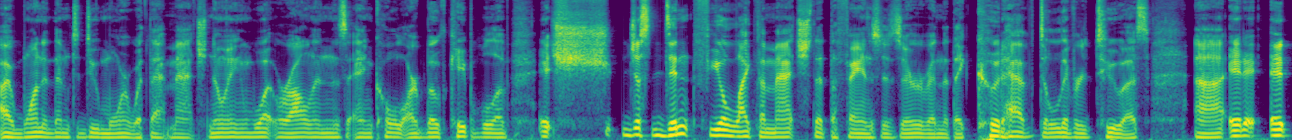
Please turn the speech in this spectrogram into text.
I wanted them to do more with that match, knowing what Rollins and Cole are both capable of. It sh- just didn't feel like the match that the fans deserve and that they could have delivered to us. Uh, it, it, it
